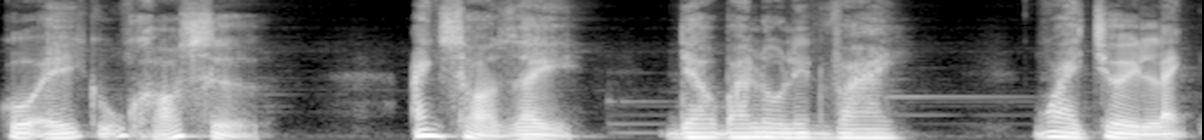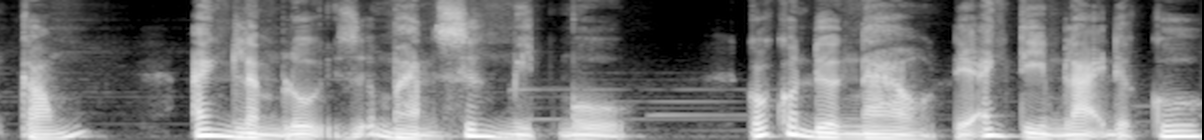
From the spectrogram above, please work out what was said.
cô ấy cũng khó xử. Anh xỏ giày, đeo ba lô lên vai. Ngoài trời lạnh cóng, anh lầm lụi giữa màn sương mịt mù. Có con đường nào để anh tìm lại được cô?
